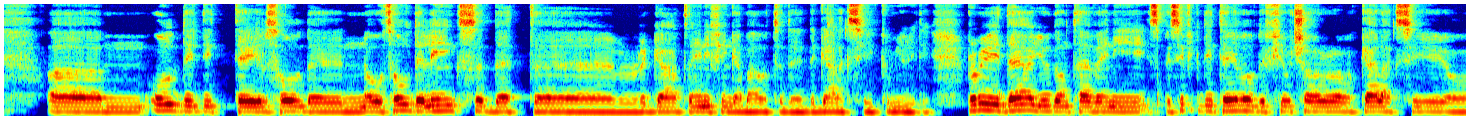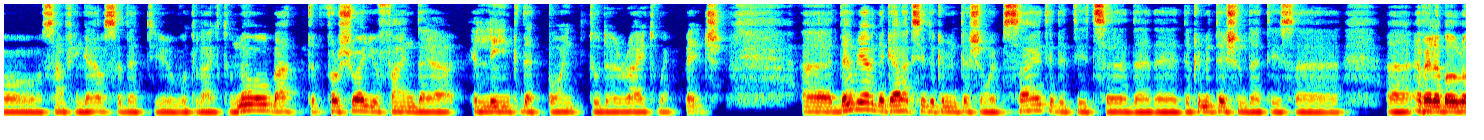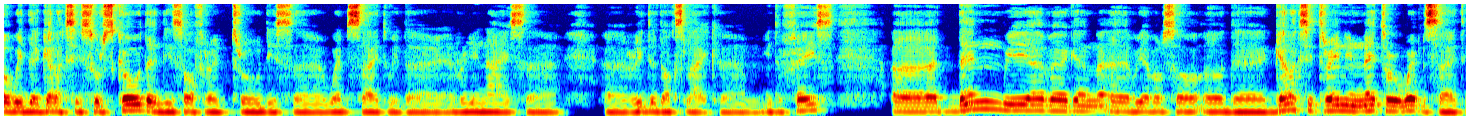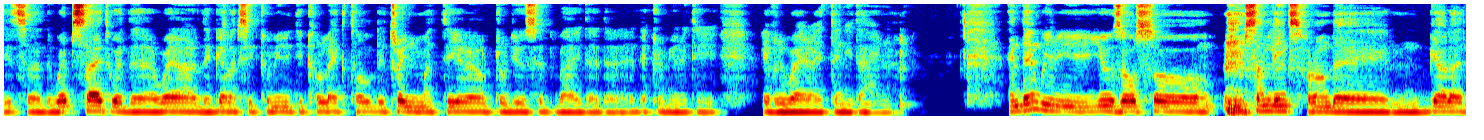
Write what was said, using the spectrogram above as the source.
um, all the details, all the notes, all the links that uh, regard anything about the, the Galaxy community. Probably there you don't have any specific detail of the future of Galaxy or something else that you would like to know, but for sure you find a link that point to the right web page. Uh, then we have the Galaxy documentation website it's uh, the, the documentation that is uh, uh, available with the Galaxy source code and is offered through this uh, website with a really nice uh, read the docs like um, interface. Uh, then we have again, uh, we have also uh, the Galaxy Training Network website. It's the website where the, where the Galaxy community collect all the training material produced by the, the, the community everywhere at any time. And then we use also some links from the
